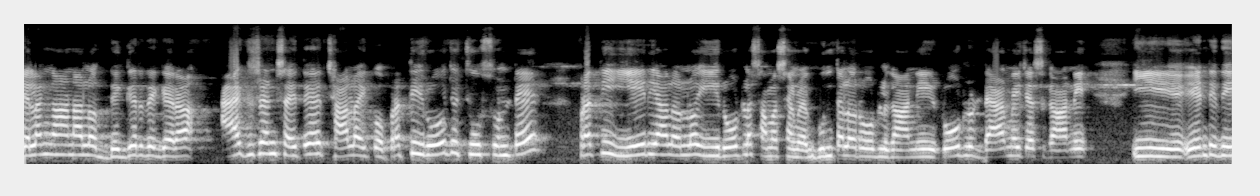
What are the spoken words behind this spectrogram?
తెలంగాణలో దగ్గర దగ్గర యాక్సిడెంట్స్ అయితే చాలా ఎక్కువ. ప్రతిరోజు చూస్తుంటే ప్రతి ఏరియాలలో ఈ రోడ్ల సమస్యలు గుంతల రోడ్లు కానీ రోడ్లు డ్యామేజెస్ కానీ ఈ ఏంటిది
